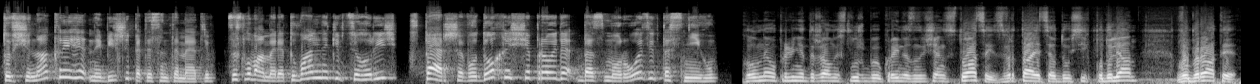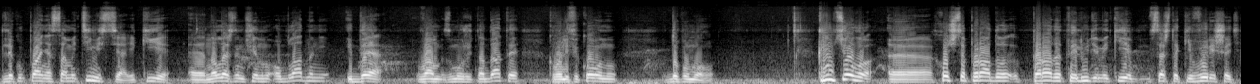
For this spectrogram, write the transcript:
товщина криги не більше 5 сантиметрів. За словами рятувальників, цьогоріч вперше водохреще пройде без морозів та снігу. Головне управління Державної служби України з надзвичайних ситуацій звертається до усіх подолян вибирати для купання саме ті місця, які е, належним чином обладнані і де вам зможуть надати кваліфіковану допомогу. Крім цього, е, хочеться порадити людям, які все ж таки вирішать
